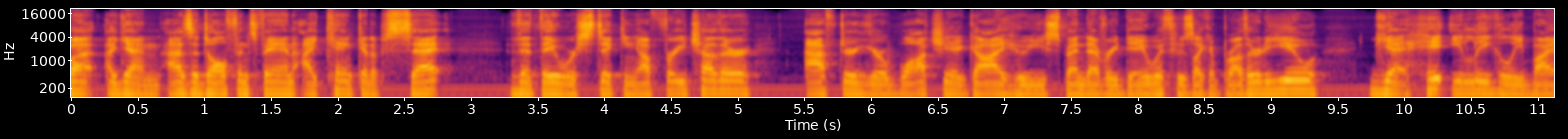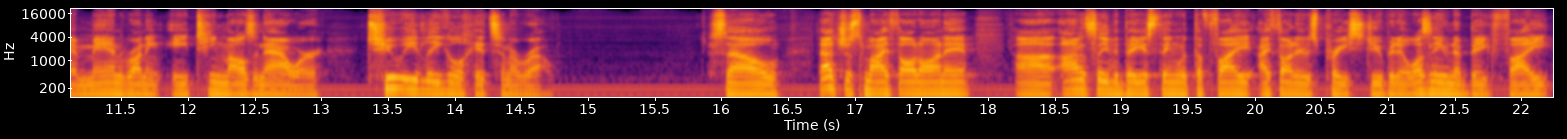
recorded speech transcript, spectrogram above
But again, as a Dolphins fan, I can't get upset that they were sticking up for each other after you're watching a guy who you spend every day with who's like a brother to you get hit illegally by a man running 18 miles an hour, two illegal hits in a row. So that's just my thought on it. Uh, honestly, the biggest thing with the fight, I thought it was pretty stupid. It wasn't even a big fight.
